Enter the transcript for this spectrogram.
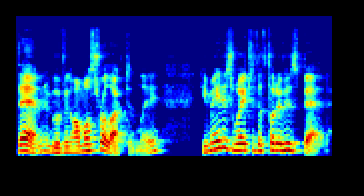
Then, moving almost reluctantly, he made his way to the foot of his bed.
